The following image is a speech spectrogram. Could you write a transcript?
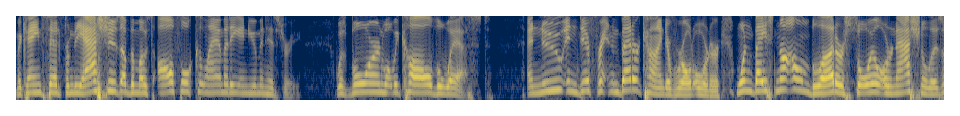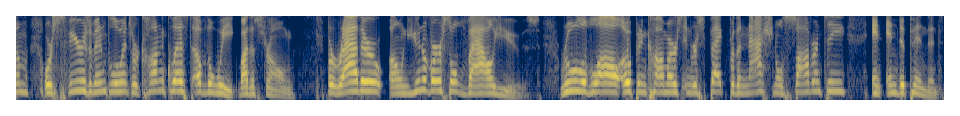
McCain said, From the ashes of the most awful calamity in human history was born what we call the West, a new and different and better kind of world order, one based not on blood or soil or nationalism or spheres of influence or conquest of the weak by the strong but rather on universal values rule of law, open commerce, and respect for the national sovereignty and independence.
